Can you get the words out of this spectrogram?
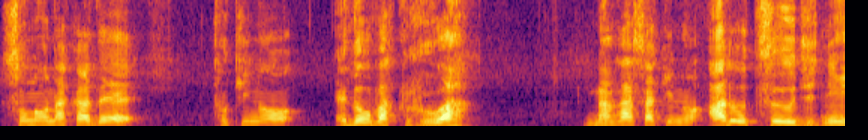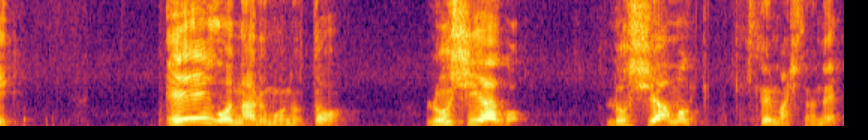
その中で時の江戸幕府は長崎のある通詞に英語なるものとロシア語ロシアも来てましたね。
